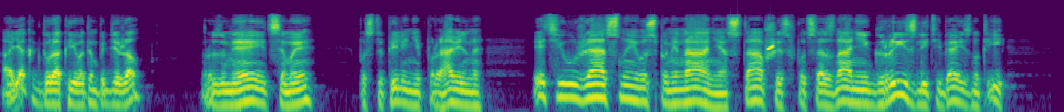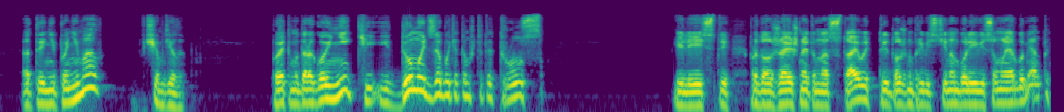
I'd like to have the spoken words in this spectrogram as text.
а я, как дурак, ее в этом поддержал. Разумеется, мы поступили неправильно. Эти ужасные воспоминания, оставшись в подсознании, грызли тебя изнутри. А ты не понимал, в чем дело? Поэтому, дорогой Никки, и думать забудь о том, что ты трус. Или, если ты продолжаешь на этом настаивать, ты должен привести нам более весомые аргументы.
